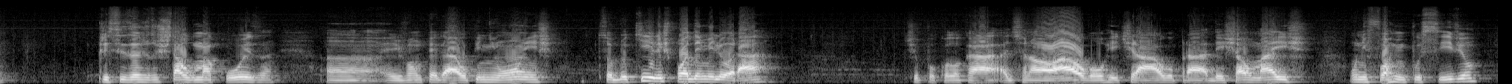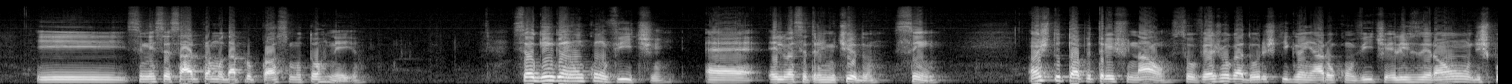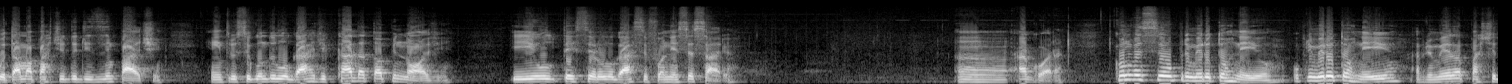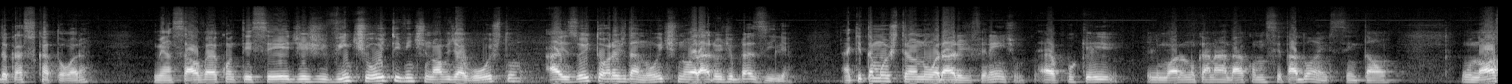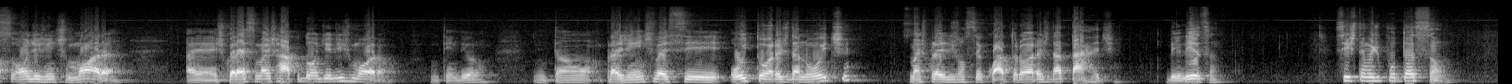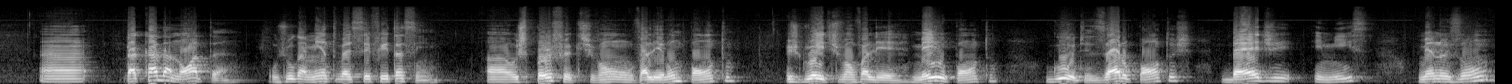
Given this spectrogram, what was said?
precisa ajustar alguma coisa. Uh, eles vão pegar opiniões sobre o que eles podem melhorar, tipo colocar, adicionar algo ou retirar algo para deixar o mais uniforme possível e, se necessário, para mudar para o próximo torneio. Se alguém ganhou um convite, é, ele vai ser transmitido? Sim. Antes do top 3 final, se houver jogadores que ganharam o convite, eles irão disputar uma partida de desempate entre o segundo lugar de cada top 9 e o terceiro lugar se for necessário. Agora, quando vai ser o primeiro torneio? O primeiro torneio, a primeira partida classificatória mensal vai acontecer dias 28 e 29 de agosto, às 8 horas da noite, no horário de Brasília. Aqui está mostrando um horário diferente, é porque ele mora no Canadá, como citado antes. Então, o nosso, onde a gente mora, é, escurece mais rápido onde eles moram, entendeu? Então, pra gente vai ser 8 horas da noite, mas para eles vão ser 4 horas da tarde, beleza? Sistema de pontuação. Ah, para cada nota, o julgamento vai ser feito assim. Uh, os perfects vão valer um ponto, os greats vão valer meio ponto, good zero pontos, bad e miss menos um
